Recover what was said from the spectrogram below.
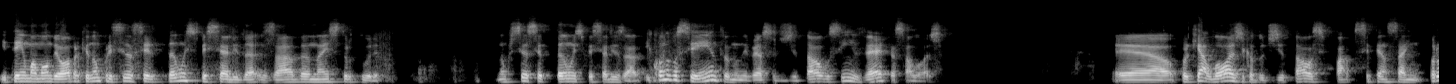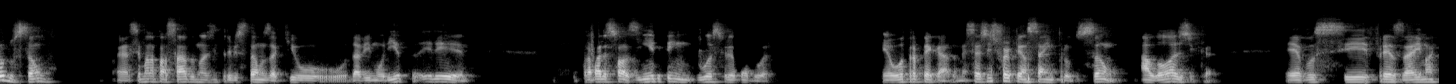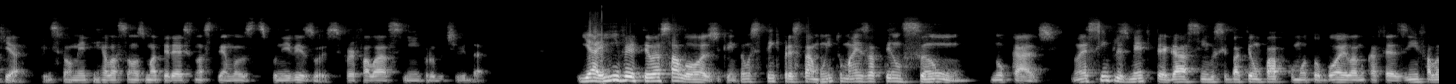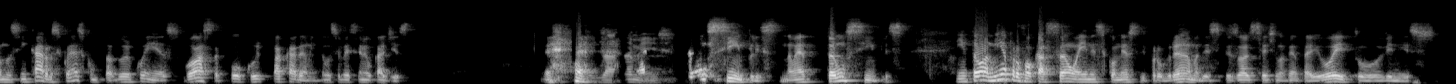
E tenho uma mão de obra que não precisa ser tão especializada na estrutura. Não precisa ser tão especializada. E quando você entra no universo digital, você inverte essa lógica. É, porque a lógica do digital, se, se pensar em produção, é, semana passada nós entrevistamos aqui o, o Davi Morita, ele trabalha sozinho, ele tem duas fresadoras. É outra pegada. Mas se a gente for pensar em produção, a lógica é você fresar e maquiar, principalmente em relação aos materiais que nós temos disponíveis hoje, se for falar assim em produtividade. E aí inverteu essa lógica, então você tem que prestar muito mais atenção no CAD. Não é simplesmente pegar assim, você bater um papo com o motoboy lá no cafezinho falando assim, cara, você conhece computador? Conheço. Gosta? Pô, curto pra caramba, então você vai ser meu cadista. Exatamente. Não é tão simples, não é tão simples. Então, a minha provocação aí nesse começo de programa, desse episódio 198, Vinícius,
